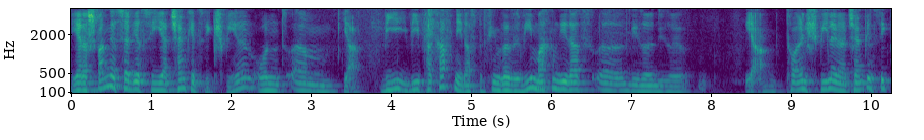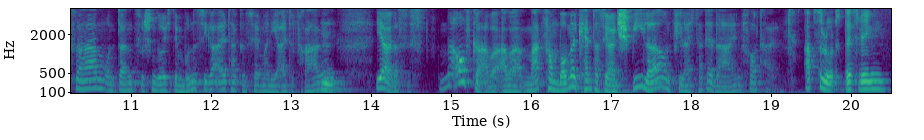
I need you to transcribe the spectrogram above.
Ja, das Spannende ist ja, dass sie ja Champions League spielen und ähm, ja, wie, wie verkraften die das, beziehungsweise wie machen die das, äh, diese, diese ja, tollen Spiele in der Champions League zu haben und dann zwischendurch den Bundesliga-Alltag, das ist ja immer die alte Frage. Ja, das ist eine Aufgabe, aber Marc von Bommel kennt das ja als Spieler und vielleicht hat er da einen Vorteil. Absolut. Deswegen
